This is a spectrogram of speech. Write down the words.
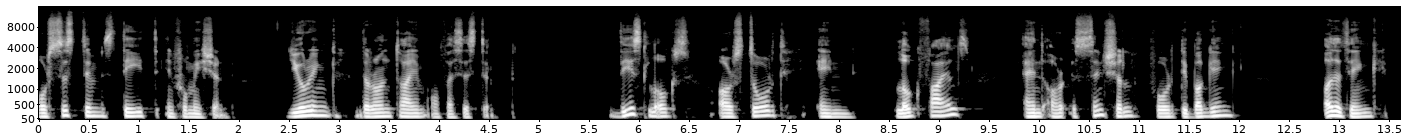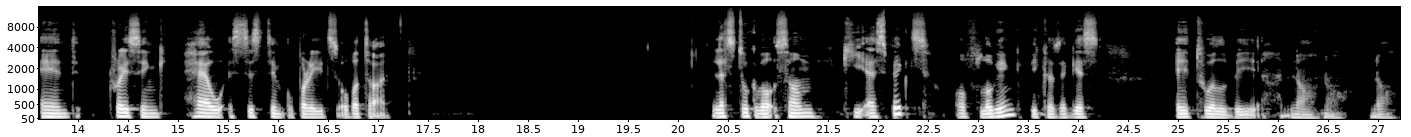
or system state information during the runtime of a system. These logs are stored in log files and are essential for debugging, auditing, and tracing how a system operates over time. Let's talk about some key aspects of logging because I guess it will be no, no, no.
